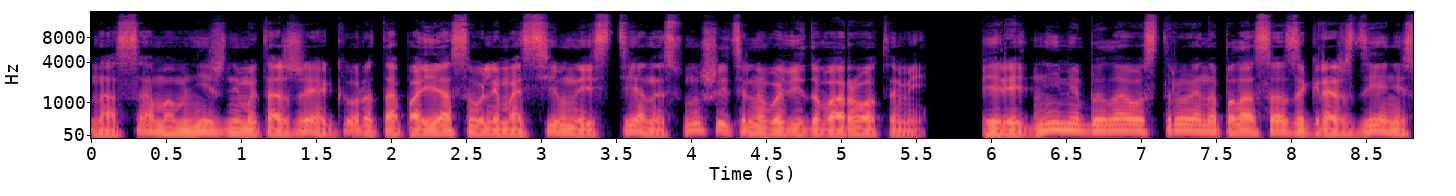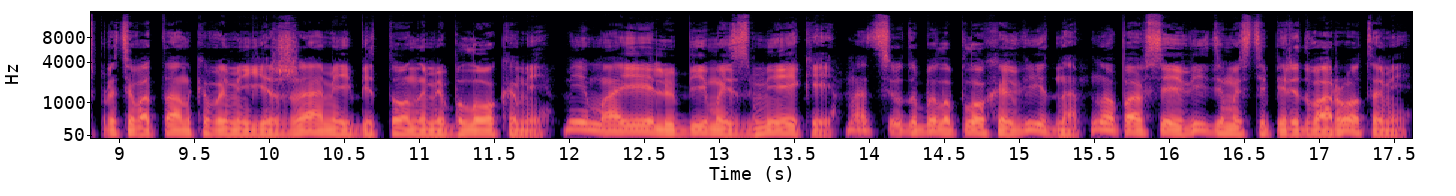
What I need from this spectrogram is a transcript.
На самом нижнем этаже город опоясывали массивные стены с внушительного вида воротами. Перед ними была устроена полоса заграждений с противотанковыми ежами и бетонными блоками, и моей любимой змейкой, отсюда было плохо видно, но, по всей видимости, перед воротами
